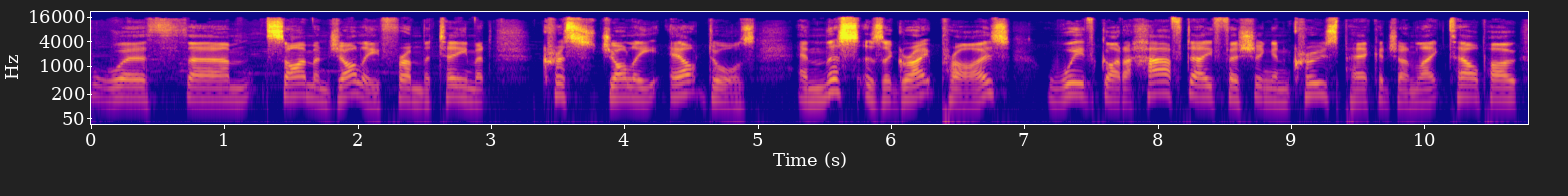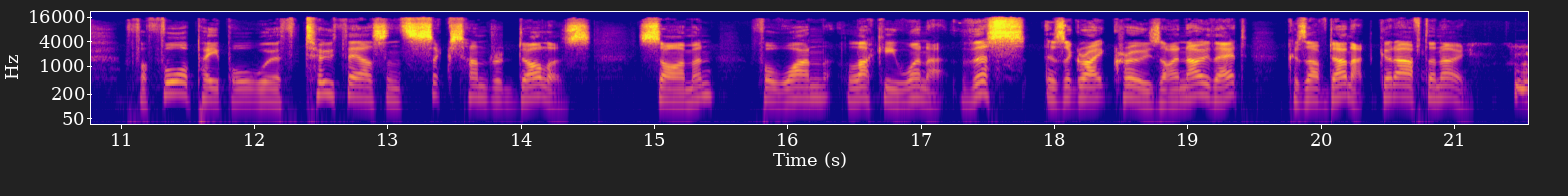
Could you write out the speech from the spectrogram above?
with um, Simon Jolly from the team at Chris Jolly Outdoors. And this is a great prize. We've got a half day fishing and cruise package on Lake Taupo for four people worth $2,600. Simon, for one lucky winner. This is a great cruise. I know that because I've done it. Good afternoon.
